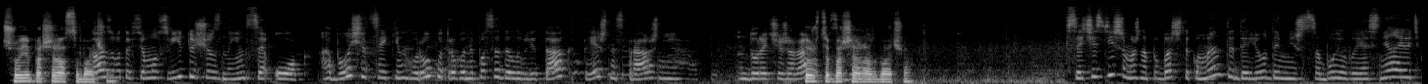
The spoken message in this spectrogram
Що я перший раз це бачу. показувати всьому світу, що з ним все ок. Або що цей кінгуру, котрого не посадили в літак, теж не справжній. До речі, жираф. Тож це перший раз бачу. Все частіше можна побачити коменти, де люди між собою виясняють,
